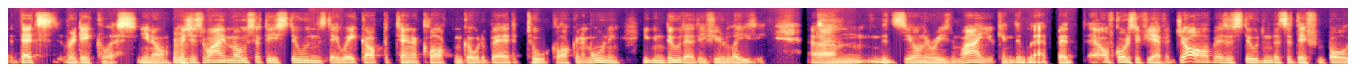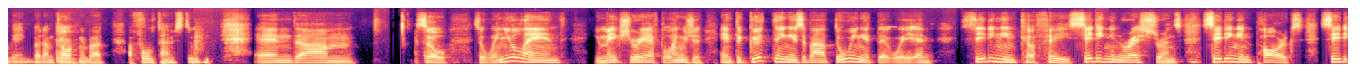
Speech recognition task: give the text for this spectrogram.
That's ridiculous you know mm. which is why most of these students they wake up at 10 o'clock and go to bed at 2 o'clock in the morning. You can do that if you're lazy. Um, it's the only reason why you can do that. But uh, of course if you have a job as a student that's a different ball game but i'm mm. talking about a full-time student. And um, so so when you land you make sure you have the language. And the good thing is about doing it that way and sitting in cafes, sitting in restaurants, sitting in parks, sit,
